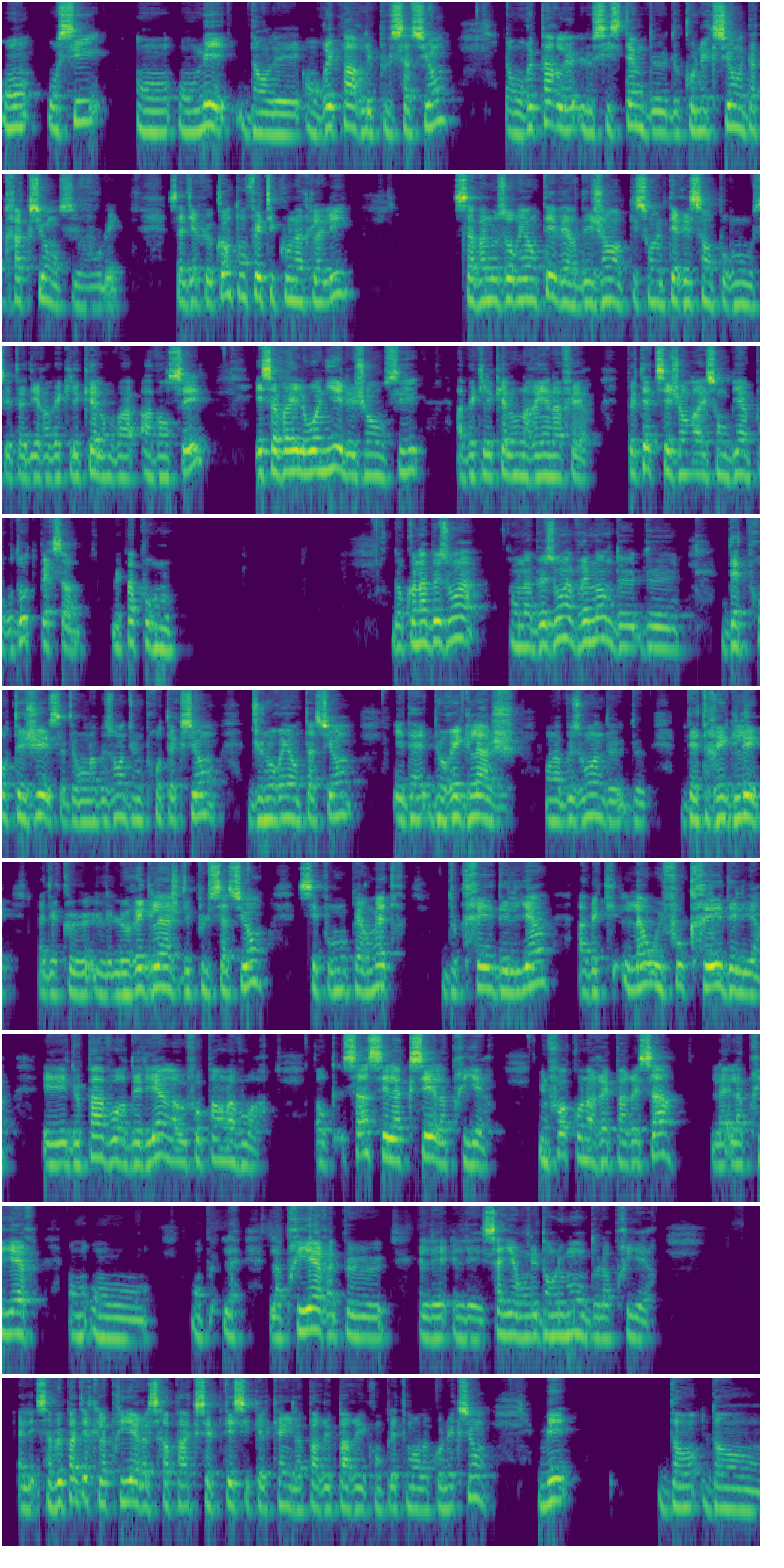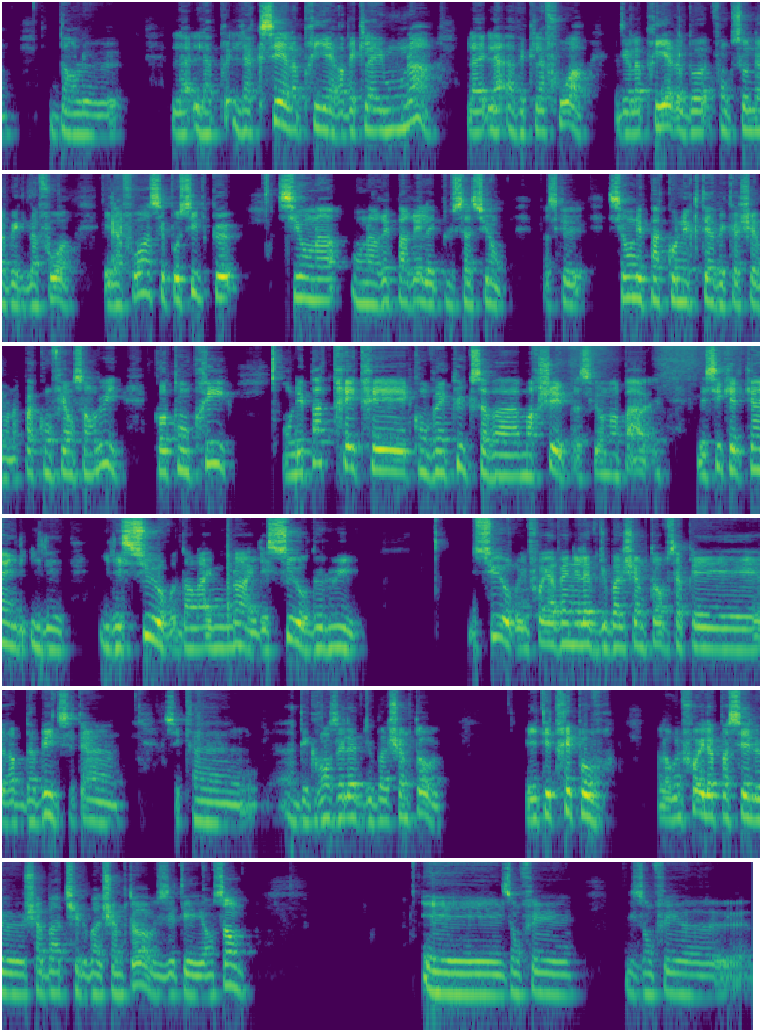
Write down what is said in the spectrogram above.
on aussi on, met dans les, on répare les pulsations et on répare le, système de, de, connexion et d'attraction, si vous voulez. C'est-à-dire que quand on fait Tikkun Aklali, ça va nous orienter vers des gens qui sont intéressants pour nous, c'est-à-dire avec lesquels on va avancer, et ça va éloigner les gens aussi avec lesquels on n'a rien à faire. Peut-être ces gens-là, ils sont bien pour d'autres personnes, mais pas pour nous. Donc on a besoin on a besoin vraiment de d'être protégé, c'est-à-dire on a besoin d'une protection, d'une orientation et de, réglage. On a besoin de d'être réglé, c'est-à-dire que le réglage des pulsations, c'est pour nous permettre de créer des liens avec là où il faut créer des liens et de pas avoir des liens là où il faut pas en avoir. Donc ça, c'est l'accès à la prière. Une fois qu'on a réparé ça, la, prière, on, la, prière, elle peut, elle est, elle est, ça y est, on est dans le monde de la prière. Elle, ça ne veut pas dire que la prière, elle sera pas acceptée si quelqu'un il n'a pas réparé complètement la connexion, mais dans dans dans le l'accès à la prière avec la émouna, avec la foi, dire la prière elle doit fonctionner avec de la foi. Et la foi, c'est possible que si on a on a réparé les pulsations, parce que si on n'est pas connecté avec Hachem, on n'a pas confiance en lui. Quand on prie, on n'est pas très très convaincu que ça va marcher parce qu'on n'a pas. Mais si quelqu'un il, est il est sûr dans la il est sûr de lui, sûr. Une fois il y avait un élève du Baal Shem Tov, s'appelait Rab David, c'était un c'est un, un, des grands élèves du Baal Shem Tov. Il était très pauvre. Alors une fois il a passé le Shabbat chez le Baal Shem Tov, ils étaient ensemble. Et ils ont fait, ils ont fait euh,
